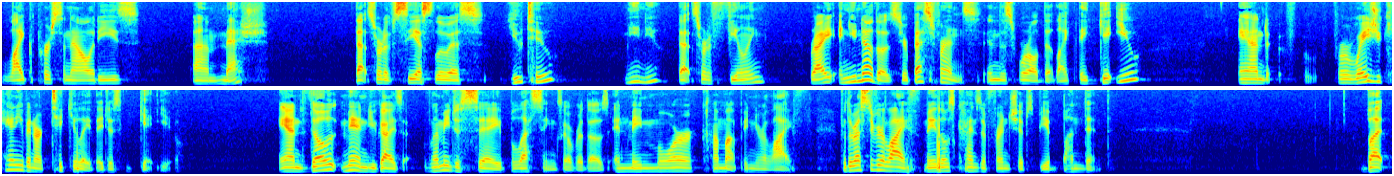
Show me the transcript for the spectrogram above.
like personalities um, mesh that sort of C.S. Lewis, you too, me and you, that sort of feeling, right? And you know those, your best friends in this world that like they get you, and for ways you can't even articulate, they just get you. And those, man, you guys, let me just say blessings over those, and may more come up in your life. For the rest of your life, may those kinds of friendships be abundant. But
